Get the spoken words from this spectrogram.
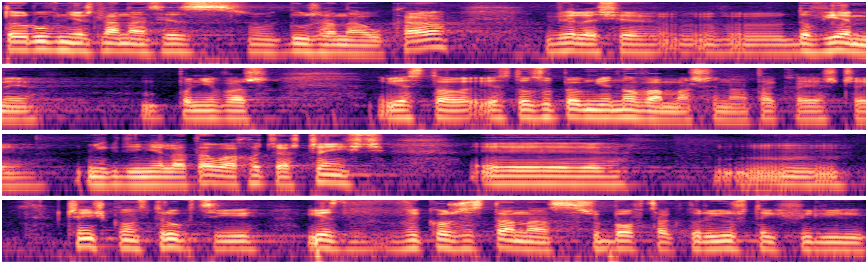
to również dla nas jest duża nauka. Wiele się dowiemy, ponieważ jest to, jest to zupełnie nowa maszyna, taka jeszcze nigdy nie latała, chociaż część, yy, mm, część konstrukcji jest wykorzystana z szybowca, który już w tej chwili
